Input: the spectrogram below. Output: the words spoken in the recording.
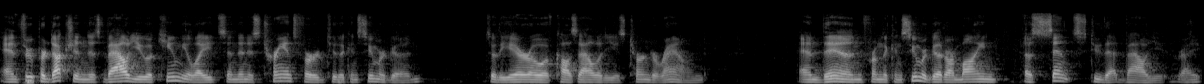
And through production, this value accumulates and then is transferred to the consumer good. So the arrow of causality is turned around. And then from the consumer good, our mind assents to that value, right?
